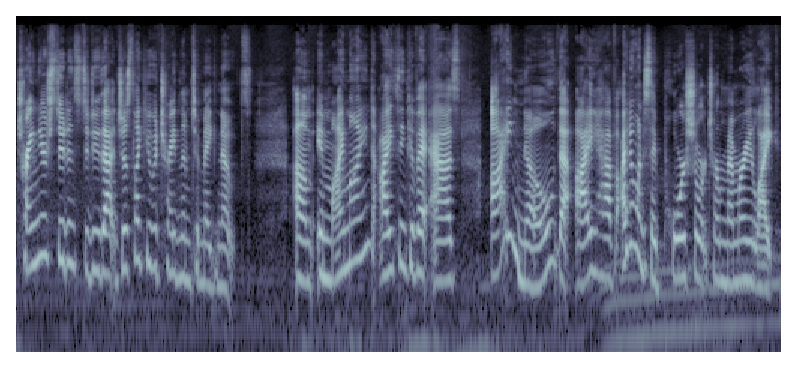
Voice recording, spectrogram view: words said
train your students to do that just like you would train them to make notes. Um, in my mind, I think of it as I know that I have, I don't want to say poor short term memory like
